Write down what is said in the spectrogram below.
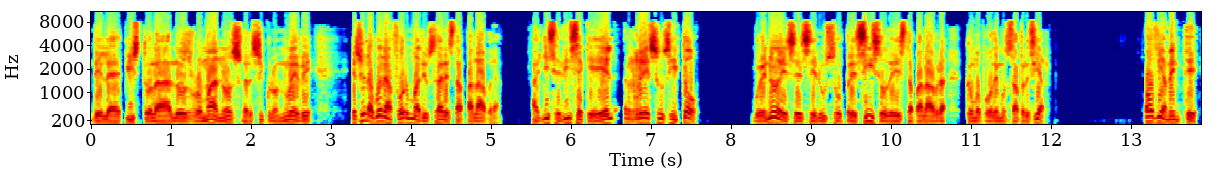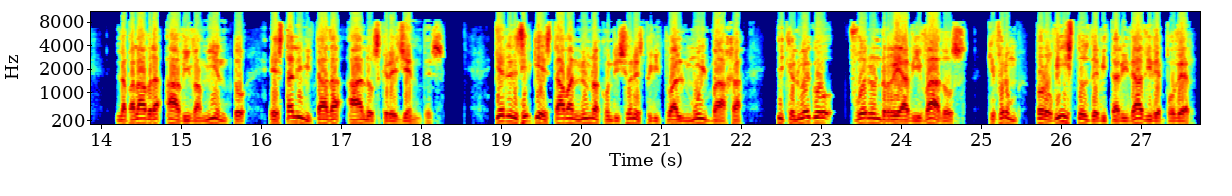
de la epístola a los Romanos, versículo 9, es una buena forma de usar esta palabra. Allí se dice que Él resucitó. Bueno, ese es el uso preciso de esta palabra, como podemos apreciar. Obviamente, la palabra avivamiento está limitada a los creyentes. Quiere decir que estaban en una condición espiritual muy baja y que luego fueron reavivados, que fueron provistos de vitalidad y de poder.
